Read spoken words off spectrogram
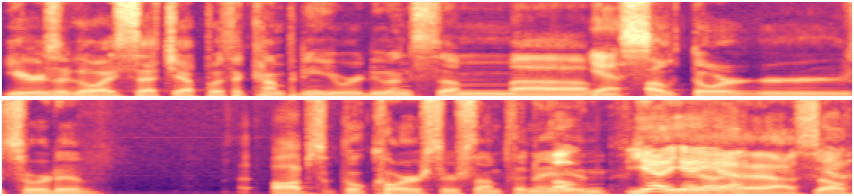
years ago I set you up with a company. You were doing some um, Yes. outdoor sort of obstacle course or something. Oh, yeah, yeah, yeah. yeah. So. Yeah.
